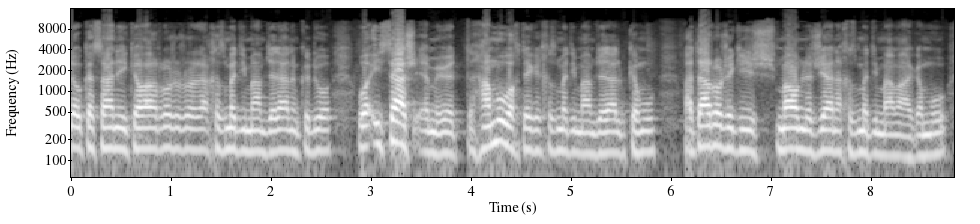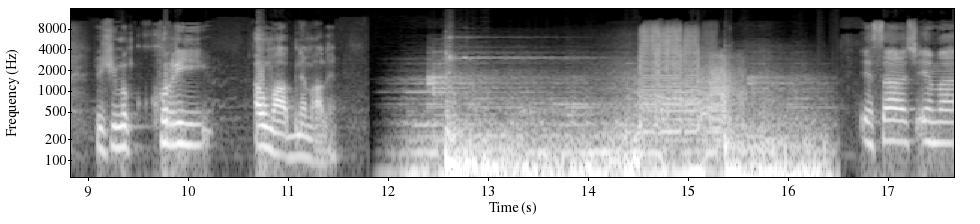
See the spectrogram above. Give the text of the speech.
لەو کەسانی کەوا ڕۆژ ڕۆژە خزمەتی مام جەلالم کردووە و ئیساش ئەمەوێت هەموو وەختێکی خزمەتی مام جەلال بکەم و هەتا ڕۆژێکیش ماوم لە ژیانە خزمەتی ماماگەم و دوچی من کوڕی ئەو ما بنەماڵێ ئێساش ئێمە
